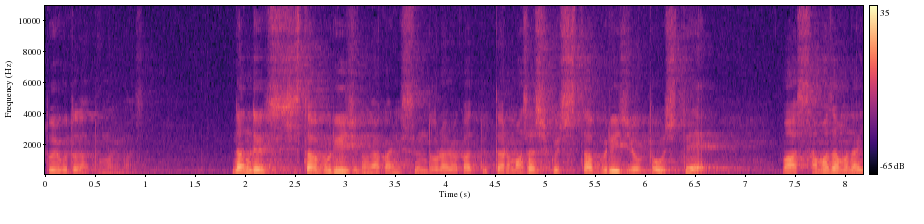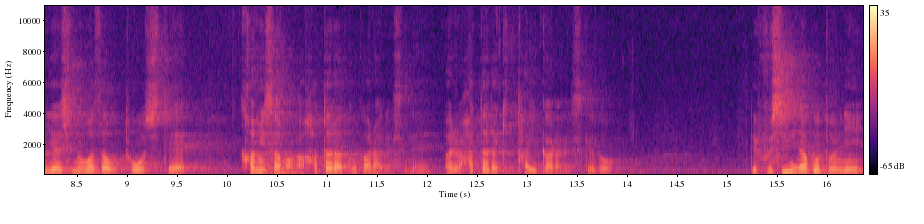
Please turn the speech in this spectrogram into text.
どういうことだと思いますなんでシスターブリージの中に住んでおられるかって言ったらまさしくシスターブリージを通してさまざ、まな癒しの技を通して神様が働くからですね。あるいは働きたいからですけど。で不思議なことに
